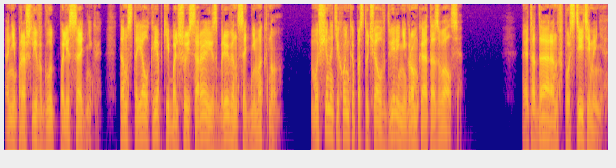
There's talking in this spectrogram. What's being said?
они прошли вглубь полисадника. Там стоял крепкий большой сарай из бревен с одним окном. Мужчина тихонько постучал в дверь и негромко отозвался. «Это Даррен, впустите меня!»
